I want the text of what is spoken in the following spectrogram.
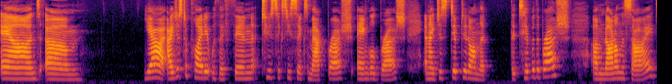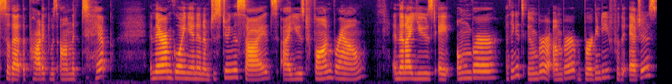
And um, yeah, I just applied it with a thin 266 MAC brush, angled brush, and I just dipped it on the, the tip of the brush, um, not on the side, so that the product was on the tip. And there I'm going in and I'm just doing the sides. I used Fawn Brown and then I used a umber, I think it's umber or umber, burgundy for the edges.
